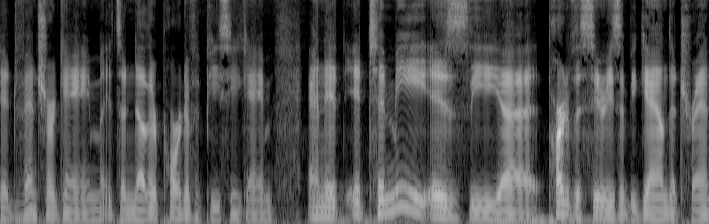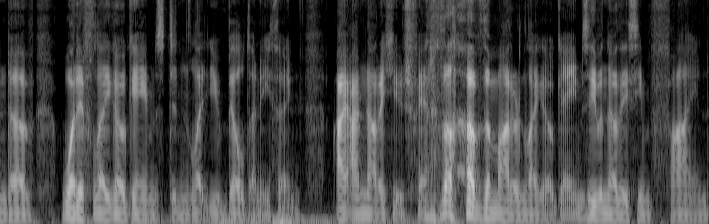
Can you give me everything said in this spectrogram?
adventure game. It's another port of a PC game, and it it to me is the uh, part of the series that began the trend of what if Lego games didn't let you build anything. I, am not a huge fan of the, of the modern Lego games, even though they seem fine.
